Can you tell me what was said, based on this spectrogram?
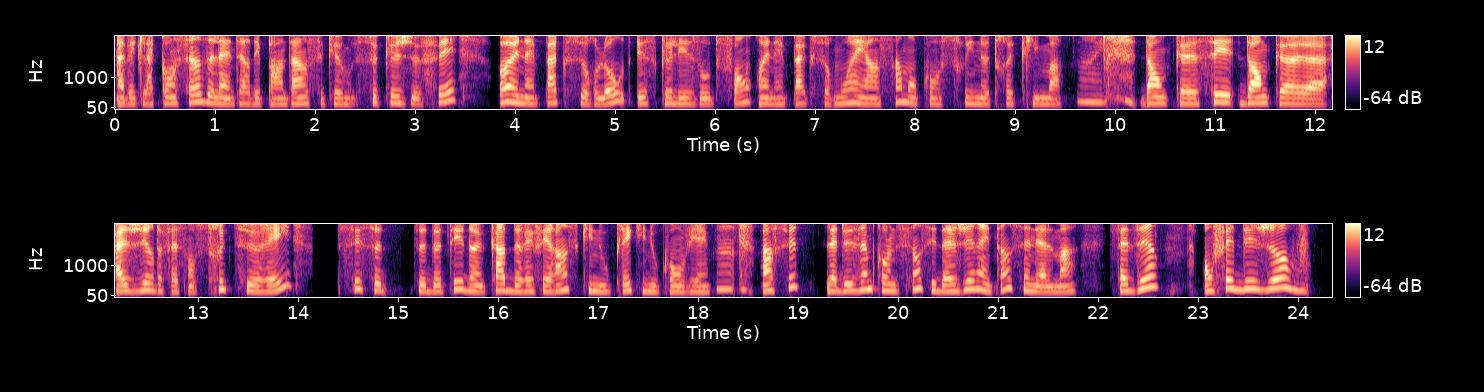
avec la conscience de l'interdépendance, que ce que je fais a un impact sur l'autre et ce que les autres font a un impact sur moi et ensemble, on construit notre climat. Donc, euh, c'est donc euh, agir de façon structurée, c'est se, doter d'un cadre de référence qui nous plaît, qui nous convient. Mm. Ensuite, la deuxième condition, c'est d'agir intentionnellement. C'est-à-dire, on fait déjà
